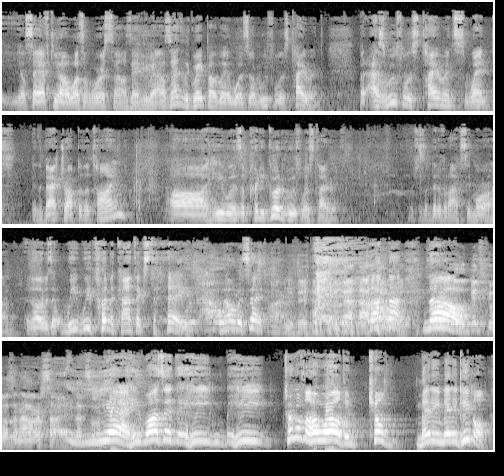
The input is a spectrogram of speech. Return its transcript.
you'll say FDR wasn't worse than Alexander the Great. Alexander the Great, by the way, was a ruthless tyrant. But as ruthless tyrants went in the backdrop of the time, uh, he was a pretty good ruthless tyrant, which is a bit of an oxymoron. In other words, we, we put in the context today. He was our no, it's a, For a little bit, he was on our side. Yeah, he wasn't. He he took over the whole world and killed many many people.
